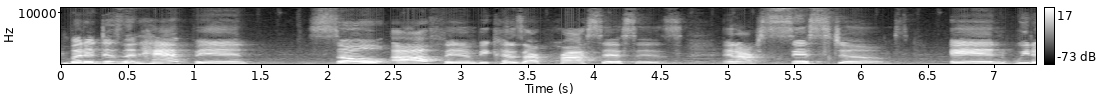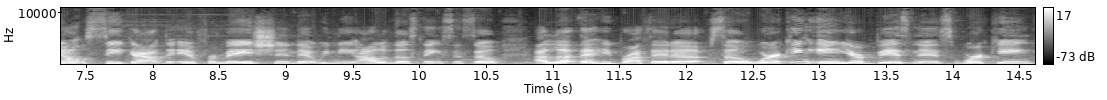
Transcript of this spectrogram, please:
But it doesn't happen so often because our processes and our systems and we don't seek out the information that we need, all of those things. And so I love that he brought that up. So, working in your business, working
